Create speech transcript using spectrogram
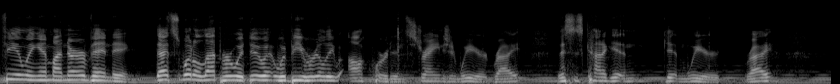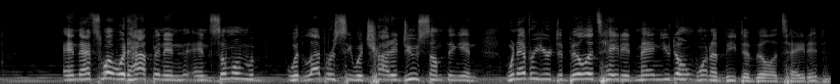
feeling in my nerve ending. That's what a leper would do. It would be really awkward and strange and weird, right? This is kind of getting getting weird, right? And that's what would happen and and someone would with leprosy would try to do something and whenever you're debilitated, man, you don't want to be debilitated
